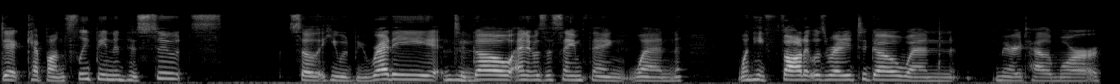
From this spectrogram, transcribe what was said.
Dick kept on sleeping in his suits so that he would be ready to go, and it was the same thing when when he thought it was ready to go when Mary Tyler Moore.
